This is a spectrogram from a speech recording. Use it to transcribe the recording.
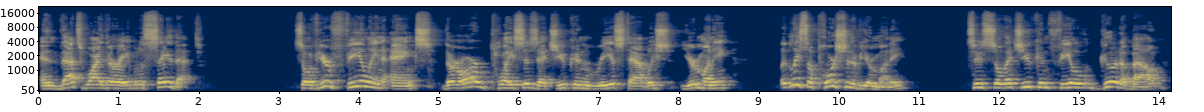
And that's why they're able to say that. So if you're feeling angst, there are places that you can reestablish your money, at least a portion of your money, to so that you can feel good about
